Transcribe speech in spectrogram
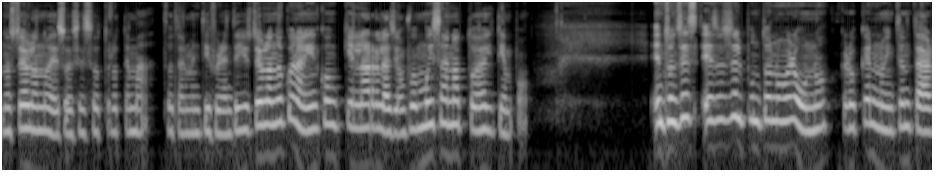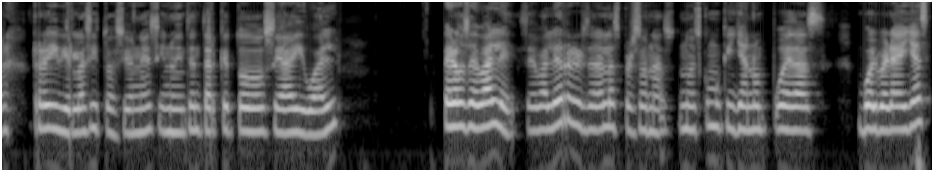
No estoy hablando de eso, ese es otro tema totalmente diferente. Yo estoy hablando con alguien con quien la relación fue muy sana todo el tiempo. Entonces, eso es el punto número uno. Creo que no intentar revivir las situaciones y no intentar que todo sea igual. Pero se vale, se vale regresar a las personas. No es como que ya no puedas volver a ellas.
